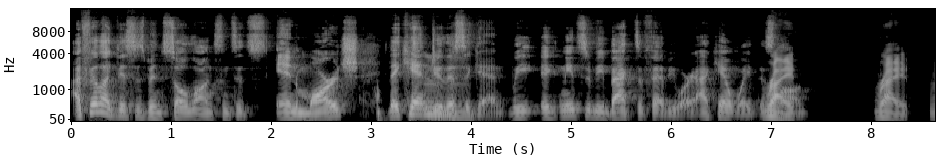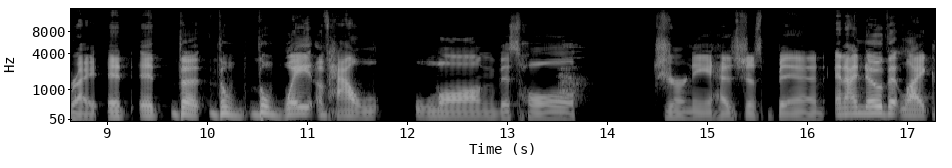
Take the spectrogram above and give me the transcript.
I feel like this has been so long since it's in March. They can't do this Mhm. again. We it needs to be back to February. I can't wait this Right. long. Right, right. It it the the the weight of how long this whole journey has just been. And I know that like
